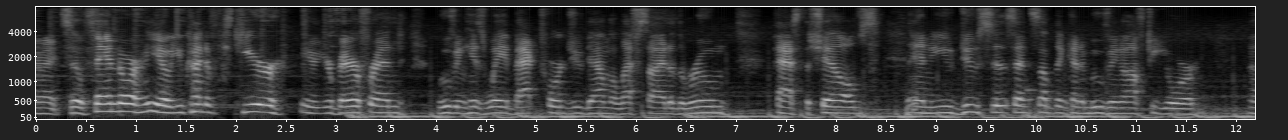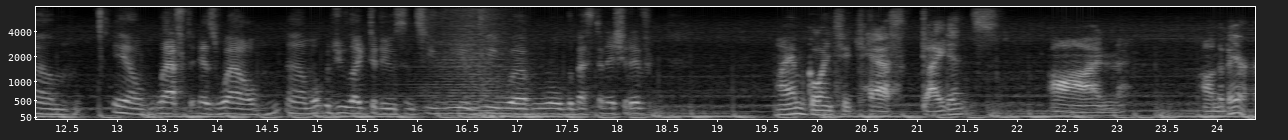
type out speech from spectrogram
All right, so Thandor, you know, you kind of hear your, your bear friend moving his way back towards you down the left side of the room, past the shelves, and you do sense something kind of moving off to your, um, you know, left as well. Um, what would you like to do since you you, you uh, rolled the best initiative? I am going to cast guidance on on the bear.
